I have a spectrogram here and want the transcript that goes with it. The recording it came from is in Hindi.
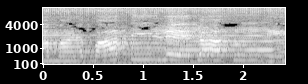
ब्राह्मण पाती ले जा तू घी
